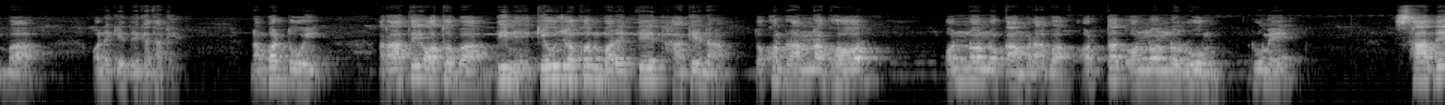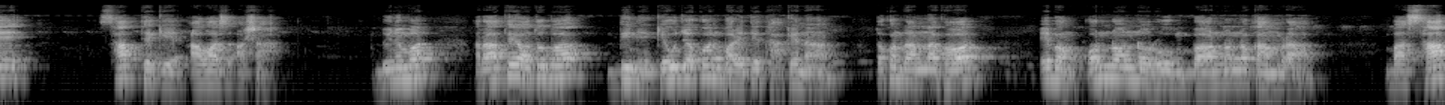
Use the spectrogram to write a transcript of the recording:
বা অনেকে দেখে থাকে। নাম্বার দুই রাতে অথবা দিনে কেউ যখন বাড়িতে থাকে না, তখন রান্নাঘর অন্য অন্য কামরা বা অর্থাৎ অন্য অন্য রুম, রুমে ছাদে, ছাদ থেকে আওয়াজ আসা। দুই নম্বর, রাতে অথবা দিনে কেউ যখন বাড়িতে থাকে না, তখন রান্নাঘর এবং অন্য অন্য রুম বা অন্যান্য কামরা বা ছাদ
